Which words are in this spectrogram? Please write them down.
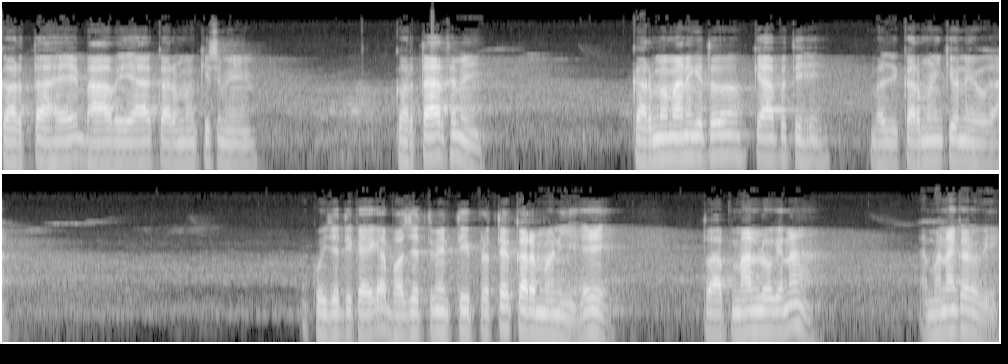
करता है भाव या कर्म किसमें? कर्तार्थ में। कर्म मानेंगे तो क्या आपत्ति है? भाई कर्मणि क्यों नहीं होगा? कोई यदि कहेगा भजत में ती प्रत्यय कर्मणि है तो आप मान लोगे ना? मना करोगे?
